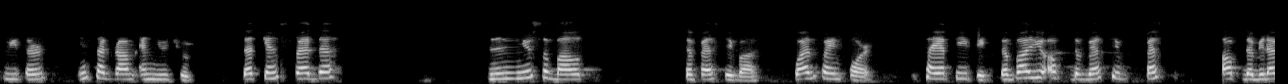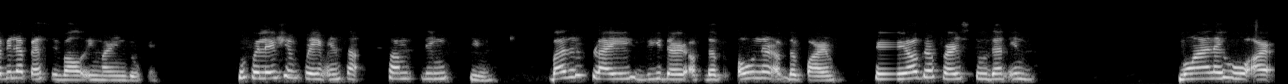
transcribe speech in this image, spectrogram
Twitter, Instagram, and YouTube that can spread the, news about the festival. 1.4 Scientific. The value of the best of the Bila Bila Festival in Marinduque. Population frame and sa- sampling scheme. Butterfly leader of the owner of the farm, choreographer, student in Moanay who are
